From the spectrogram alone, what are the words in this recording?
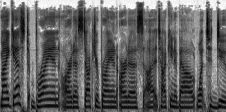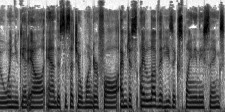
My guest, Bryan Ardis, Dr. Bryan Ardis, uh, talking about what to do when you get ill. And this is such a wonderful, I'm just, I love that he's explaining these things.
